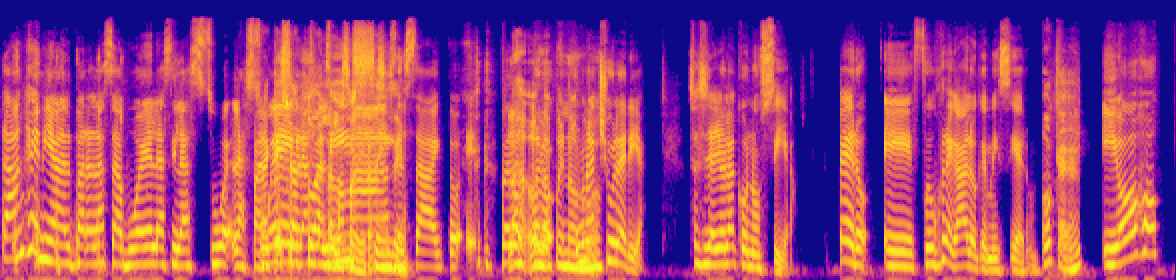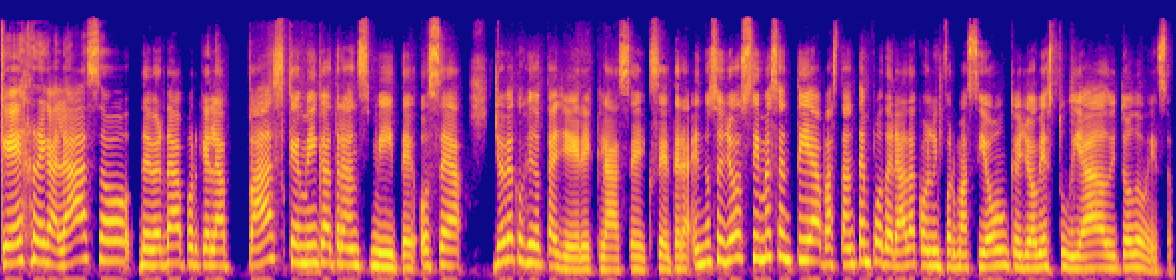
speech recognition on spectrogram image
tan genial para las abuelas y las, sue- las Para que se suegras, las actualicen. mamás, Sí. exacto. Eh, Pero, La- pero hola, pues, no, una no. chulería. Entonces ya yo la conocía. Pero eh, fue un regalo que me hicieron. Ok. Y ojo, qué regalazo, de verdad, porque la paz que Mica transmite, o sea, yo había cogido talleres, clases, etcétera. Entonces yo sí me sentía bastante empoderada con la información que yo había estudiado y todo eso.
